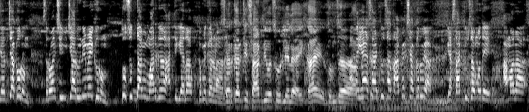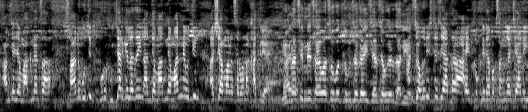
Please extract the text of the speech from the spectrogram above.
चर्चा करून सर्वांशी विचार विनिमय करून तो सुद्धा आम्ही मार्ग हाती घ्यायला कमी करणार आहे. सरकारचे साठ दिवस उरलेले आहे. काय तुमचं आता या साठ दिवसात अपेक्षा करूया. या साठ दिवसामध्ये आम्हाला आमच्या ज्या मागण्यांचा सहानुभूतीपूर्वक विचार केला जाईल आणि त्या मागण्या मान्य होतील अशी आम्हाला सर्वांना खात्री आहे. एकनाथ शिंदे साहेबांसोबत तुमचं काही चर्चा वगैरे झाली आमच्या वरिष्ठ जे आता आहेत मुख्याध्यापक संघाचे आणि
